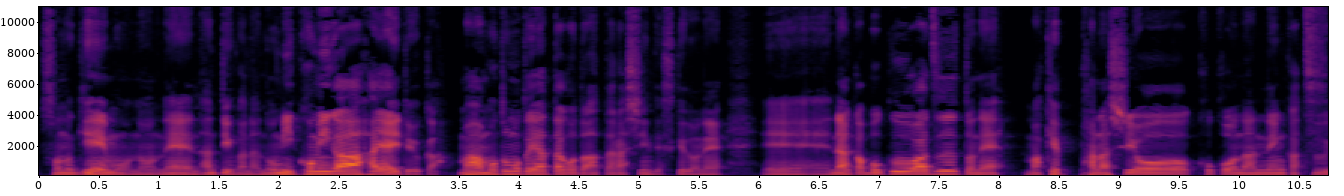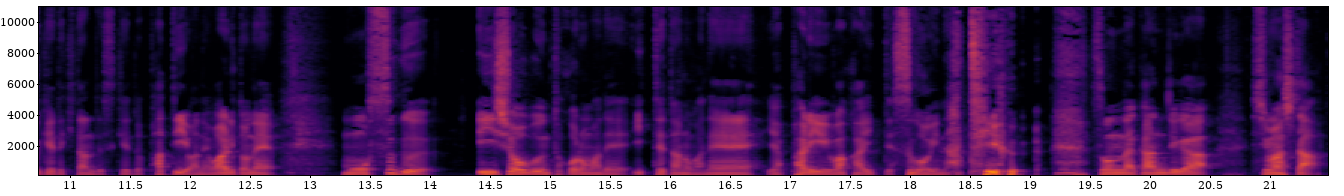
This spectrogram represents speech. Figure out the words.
そのゲームのね、なんていうかな、飲み込みが早いというか、まあもともとやったことあったらしいんですけどね、えー、なんか僕はずっとね、負けっぱなしをここ何年か続けてきたんですけど、パティはね、割とね、もうすぐいい勝負のところまで行ってたのがね、やっぱり若いってすごいなっていう そんな感じがしました。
